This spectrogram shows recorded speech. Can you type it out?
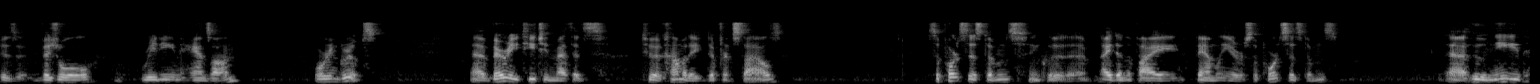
is it visual, reading, hands-on, or in groups? Uh, vary teaching methods to accommodate different styles Support systems include uh, identify family or support systems uh, who need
